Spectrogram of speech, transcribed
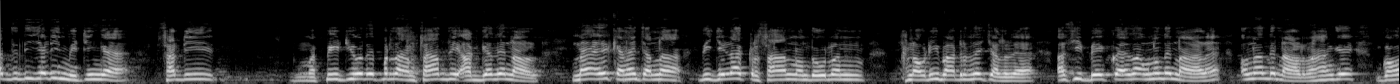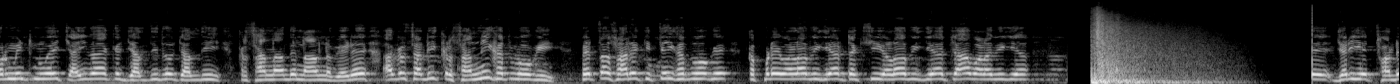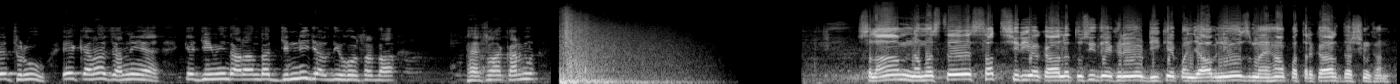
ਅੱਜ ਦੀ ਜਿਹੜੀ ਮੀਟਿੰਗ ਹੈ, ਸਾਡੀ ਪੀਟੀਓ ਦੇ ਪ੍ਰਧਾਨ ਸਾਹਿਬ ਦੀ ਆਗਿਆ ਦੇ ਨਾਲ, ਮੈਂ ਇਹ ਕਹਿਣਾ ਚਾਹੁੰਦਾ ਵੀ ਜਿਹੜਾ ਕਿਸਾਨ ਅੰਦੋਲਨ ਖਨੌਰੀ ਬਾਰਡਰ ਤੇ ਚੱਲ ਰਿਹਾ ਅਸੀਂ ਬੇਕਾਇਦਾ ਉਹਨਾਂ ਦੇ ਨਾਲ ਹੈ, ਉਹਨਾਂ ਦੇ ਨਾਲ ਰਹਾਂਗੇ। ਗੌਰਮੈਂਟ ਨੂੰ ਇਹ ਚਾਹੀਦਾ ਕਿ ਜਲਦੀ ਤੋਂ ਜਲਦੀ ਕਿਸਾਨਾਂ ਦੇ ਨਾਲ ਨਵੇੜੇ। ਅਗਰ ਸਾਡੀ ਕਿਸਾਨੀ ਖਤਮ ਹੋ ਗਈ, ਫਿਰ ਤਾਂ ਸਾਰੇ ਕਿੱਤੇ ਹੀ ਖਤਮ ਹੋ ਗਏ। ਕੱਪੜੇ ਵਾਲਾ ਵੀ ਗਿਆ, ਟੈਕਸੀ ਵਾਲਾ ਵੀ ਗਿਆ, ਚਾਹ ਵਾਲਾ ਵੀ ਗਿਆ। ਜਰੀਏ ਤੁਹਾਡੇ ਥਰੂ ਇਹ ਕਹਿਣਾ ਚਾਹੁੰਦੇ ਆ ਕਿ ਜ਼ਿਮੀਂਦਾਰਾਂ ਦਾ ਜਿੰਨੀ ਜਲਦੀ ਹੋ ਸਕਦਾ ਫੈਸਲਾ ਕਰਨ। ਸਲਾਮ, ਨਮਸਤੇ, ਸਤਿ ਸ਼੍ਰੀ ਅਕਾਲ। ਤੁਸੀਂ ਦੇਖ ਰਹੇ ਹੋ ਡੀਕੇ ਪੰਜਾਬ ਨਿਊਜ਼। ਮੈਂ ਹਾਂ ਪੱਤਰਕਾਰ ਦਰਸ਼ਨ ਖਾਨ।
